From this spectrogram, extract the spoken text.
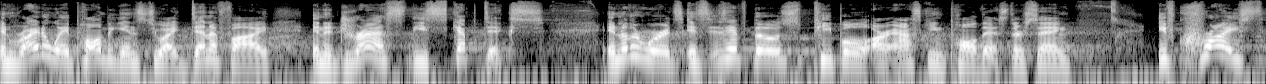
And right away, Paul begins to identify and address these skeptics. In other words, it's as if those people are asking Paul this. They're saying, if Christ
